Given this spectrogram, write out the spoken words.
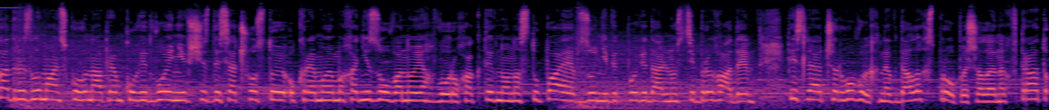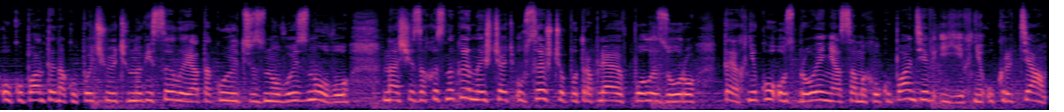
Кадри з Лиманського напрямку від воїнів 66-ї окремої механізованої. Ворог активно наступає в зоні відповідальності бригади. Після чергових невдалих спроб і шалених втрат окупанти накопичують нові сили і атакують знову і знову. Наші захисники нищать усе, що потрапляє в поле зору: техніку, озброєння самих окупантів і їхні укриття.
